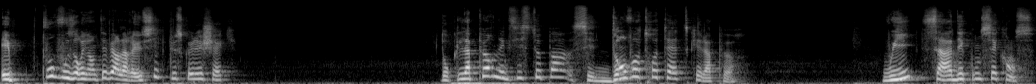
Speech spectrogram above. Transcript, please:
Et pour vous orienter vers la réussite plus que l'échec. Donc la peur n'existe pas, c'est dans votre tête qu'est la peur. Oui, ça a des conséquences.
